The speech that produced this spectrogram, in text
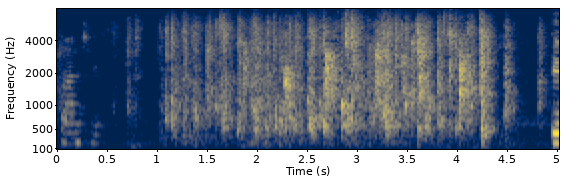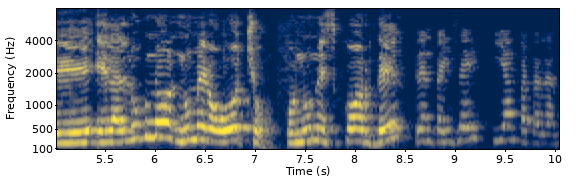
Sánchez. Eh, el alumno número 8 con un score de 36, Ian Catalán.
